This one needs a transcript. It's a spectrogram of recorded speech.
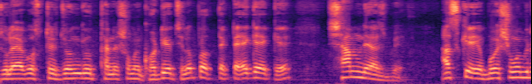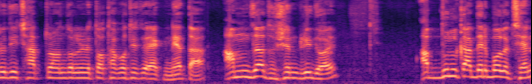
জুলাই আগস্টের জঙ্গি উত্থানের সময় ঘটিয়েছিল, প্রত্যেকটা একে একে সামনে আসবে। আজকে বৈষম্য বিরোধী ছাত্র আন্দোলনের তথাকথিত এক নেতা, আমজাদ হোসেন হৃদয়, আব্দুল কাদের বলেছেন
